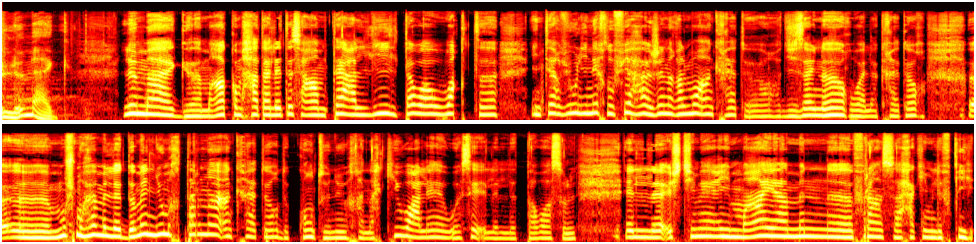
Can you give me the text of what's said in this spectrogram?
le mag le mag معاكم حتى لتسعة متاع الليل توا وقت interview اللي ناخذوا فيها généralement un créateur designer ولا créateur مش مهم ال domaine اليوم اخترنا un créateur de contenu خلينا نحكيو على وسائل التواصل الاجتماعي. معايا من فرنسا حكيم الفقيه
